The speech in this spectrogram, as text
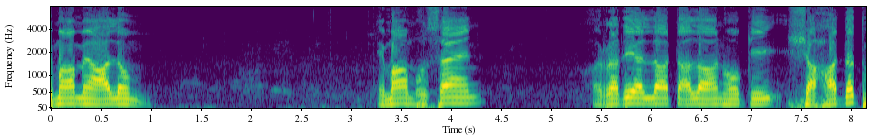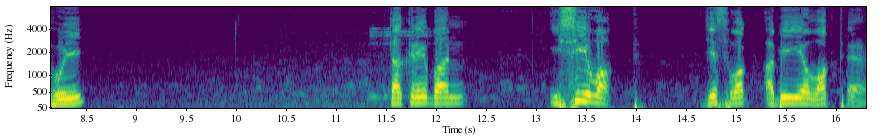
امام عالم، امام حسین رضی اللہ تعالیٰ عنہ کی شہادت ہوئی۔ تقریباً اسی وقت، جس وقت ابھی یہ وقت ہے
